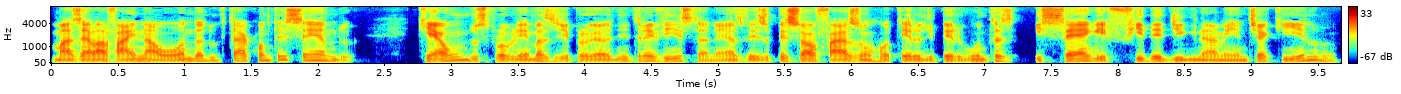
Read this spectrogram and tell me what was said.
mas ela vai na onda do que está acontecendo, que é um dos problemas de programa de entrevista, né? Às vezes o pessoal faz um roteiro de perguntas e segue fidedignamente aquilo,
